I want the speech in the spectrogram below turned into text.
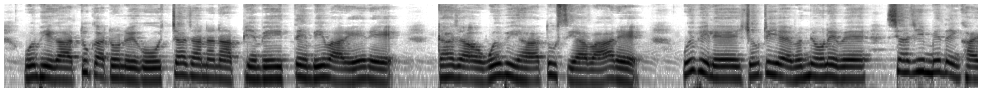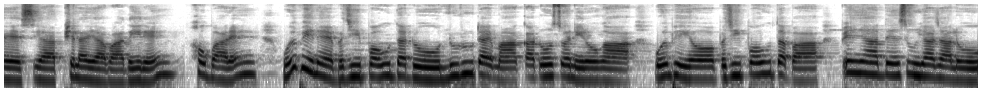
။ဝင်းဖေကသူ့ကာတွန်းတွေကိုကြာကြာနာနာပြင်ပေးတင်ပေးပါတယ်တဲ့။ဒါကြောင့်ဝင်းဖေဟာသူ့ဆရာပါတဲ့။ဝိဖေလည်းရုတ်တရက်မမျှော်လင့်ပဲဆရာကြီးမင်းသိန်ခါရဲ့ဆရာဖြစ်လိုက်ရပါသေးတယ်။ဟုတ်ပါတယ်။ဝိဖေနဲ့ပကြီးပေါ်ဦးသက်တို့လူလူတိုက်မှာကာတွန်းဆွဲနေတော့ကဝင်းဖေရောပကြီးပေါ်ဦးသက်ပါပညာသင်ဆုရကြလို့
